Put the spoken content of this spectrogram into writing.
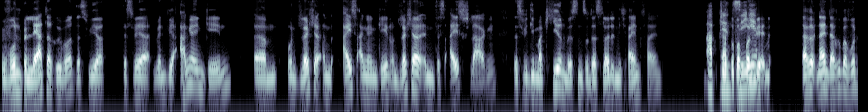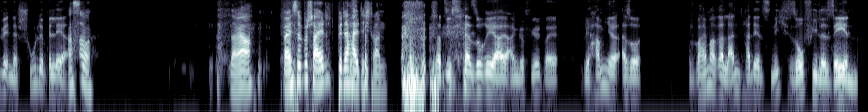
Wir wurden belehrt darüber, dass wir, dass wir, wenn wir angeln gehen ähm, und Löcher in Eisangeln gehen und Löcher in das Eis schlagen, dass wir die markieren müssen, sodass Leute nicht reinfallen. Habt ihr Darüber See? in, darü- nein, darüber wurden wir in der Schule belehrt. Ach so. Naja, weißt du Bescheid? Bitte halt dich dran. Das hat sich sehr surreal angefühlt, weil wir haben hier, also Weimarer Land hat jetzt nicht so viele Seen.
